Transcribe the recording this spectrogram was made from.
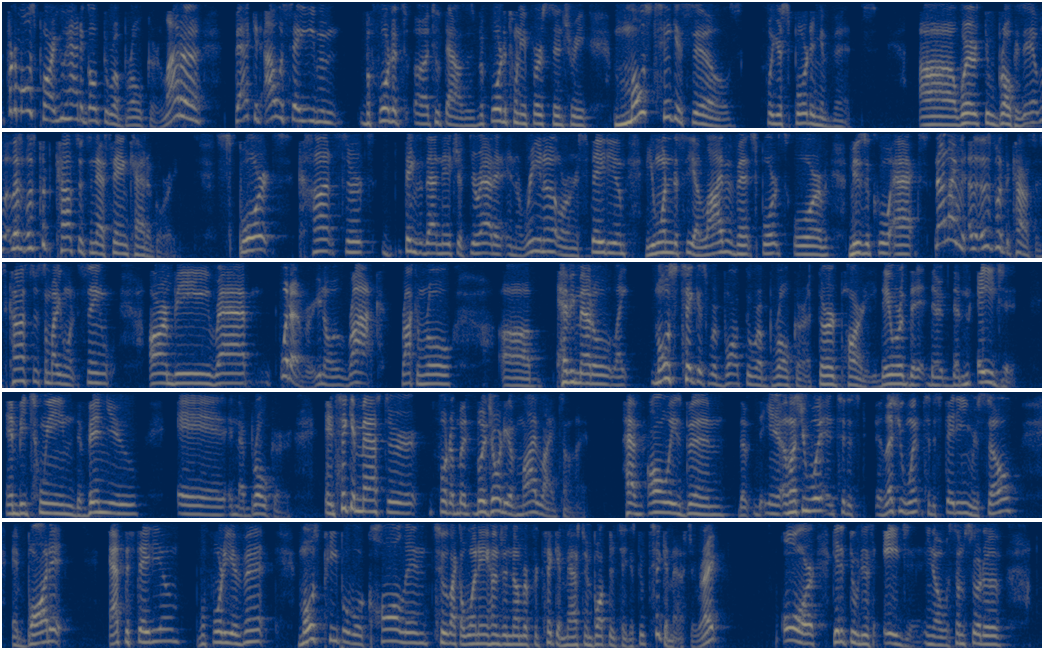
for the most part, you had to go through a broker. A lot of back in, I would say even before the uh, 2000s, before the 21st century, most ticket sales for your sporting events uh, were through brokers. Let's, let's put concerts in that same category. Sports, concerts, things of that nature. If you're at an arena or in a stadium, if you wanted to see a live event, sports or musical acts, not, even, let's put the concerts. Concerts, somebody want to sing R&B, rap, whatever, you know, rock, rock and roll, uh, heavy metal, like most tickets were bought through a broker, a third party. They were the, the, the agent in between the venue and, and the broker. And Ticketmaster, for the majority of my lifetime, have always been the you know unless you went into the unless you went to the stadium yourself and bought it at the stadium before the event, most people will call in to like a one eight hundred number for Ticketmaster and bought their tickets through Ticketmaster, right? Or get it through this agent, you know, some sort of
